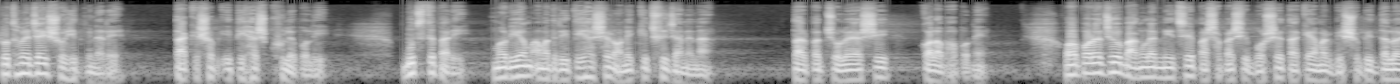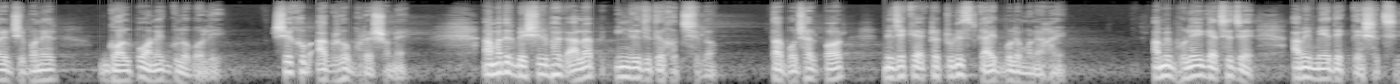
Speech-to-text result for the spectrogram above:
প্রথমে যাই শহীদ মিনারে। তাকে সব ইতিহাস খুলে বলি। বুঝতে পারি, মরিয়ম আমাদের ইতিহাসের অনেক কিছুই জানে না। তারপর চলে আসি কলা ভবনে অপরাজেয় বাংলার নিচে পাশাপাশি বসে তাকে আমার বিশ্ববিদ্যালয়ের জীবনের গল্প অনেকগুলো বলি। সে খুব আগ্রহ ভরে শোনে। আমাদের বেশিরভাগ আলাপ ইংরেজিতে হচ্ছিল। তা বোঝার পর নিজেকে একটা ট্যুরিস্ট গাইড বলে মনে হয়। আমি ভুলেই গেছি যে আমি মেয়ে দেখতে এসেছি।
